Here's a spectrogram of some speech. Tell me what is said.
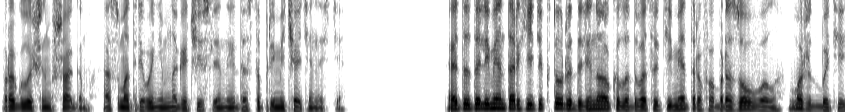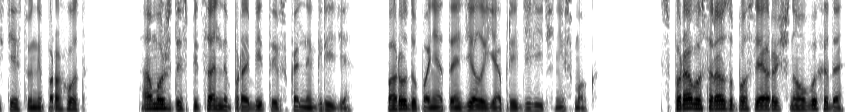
прогулочным шагом, осматривая немногочисленные достопримечательности. Этот элемент архитектуры длиной около 20 метров образовывал, может быть, естественный проход, а может и специально пробитый в скальной гриде. Породу, понятное дело, я определить не смог. Справа сразу после арочного выхода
